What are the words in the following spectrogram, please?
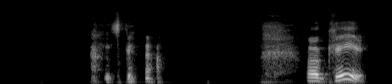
Ganz genau. Okay.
